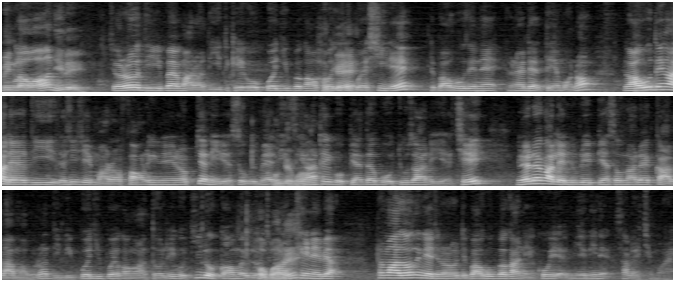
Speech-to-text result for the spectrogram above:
မင်္ဂလာပါညီလေး ကျွန်တော်တို့ဒီဘက်မှာတော့ဒီတကယ်ကိုပွဲကြီးပွဲကောင်းဟုတ်ပွဲကဲ့စဉ်တစ်ပွဲရှိတယ်လီဗာပူးအသင်းနဲ့ United အသင်းပေါ့နော်လီဗာပူးအသင်းကလည်းဒီလက်ရှိချိန်မှာတော့ foul လေးနည်းနည်းတော့ပြတ်နေတယ်ဆိုပေမဲ့ဟုတ်ဒီကဲ့ပါဇီယာထိတ်ကိုပြန်တက်ဖို့ကြိုးစားနေတဲ့အချိန် United ကလည်းလူတွေပြန်ဆုံလာတဲ့ကာလမှာပေါ့နော်ဒီလီပွဲကြီးပွဲကောင်းကတော့လေးကိုကြည့်လို့ကောင်းမယ်လို့ဟုတ်ကျွန်ပါတယ်တော်ထင်တယ်ဗျပထမဆုံးအနေနဲ့ကျွန်တော်တို့လီဗာပူးဘက်ကနေကိုယ့်ရဲ့အမြင်လေးနဲ့ဆက်လိုက်ချင်ပါတယ်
